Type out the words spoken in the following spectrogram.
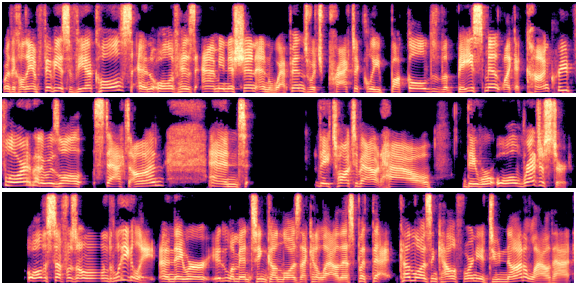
what are they called? Amphibious vehicles and all of his ammunition and weapons, which practically buckled the basement like a concrete floor that it was all stacked on. And they talked about how they were all registered. All the stuff was owned legally, and they were lamenting gun laws that could allow this. But the gun laws in California do not allow that.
